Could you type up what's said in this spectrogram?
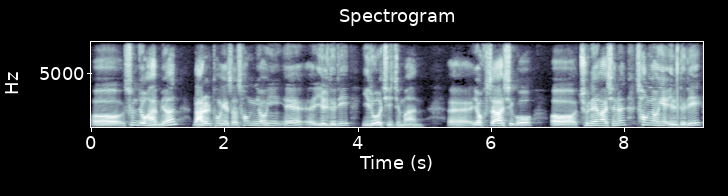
어, 순종하면 나를 통해서 성령의 일들이 이루어지지만 역사하시고 어, 준행하시는 성령의 일들이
